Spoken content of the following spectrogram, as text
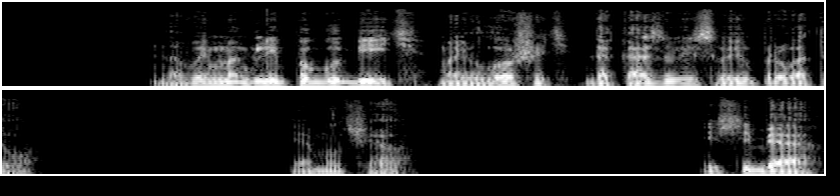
— Но вы могли погубить мою лошадь, доказывая свою правоту. Я молчал. — И себя,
